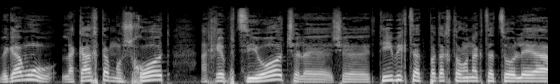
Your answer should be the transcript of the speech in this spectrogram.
וגם הוא לקח את המושכות אחרי פציעות, של, שטיבי קצת פתח את העונה קצת צולע,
